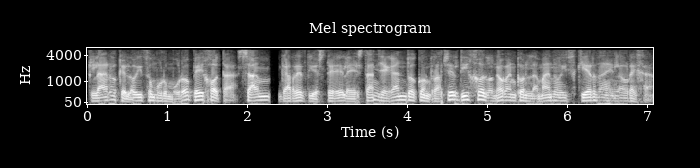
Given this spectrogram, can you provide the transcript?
Claro que lo hizo, murmuró PJ. Sam, Garrett y Estelle están llegando con Rachel, dijo Donovan con la mano izquierda en la oreja.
